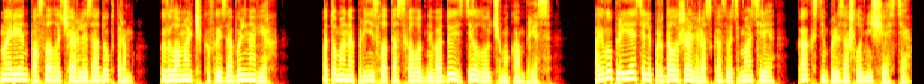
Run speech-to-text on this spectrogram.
Мэриэн послала Чарли за доктором, увела мальчиков и Изабель наверх. Потом она принесла таз с холодной водой и сделала отчиму компресс. А его приятели продолжали рассказывать матери, как с ним произошло несчастье.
